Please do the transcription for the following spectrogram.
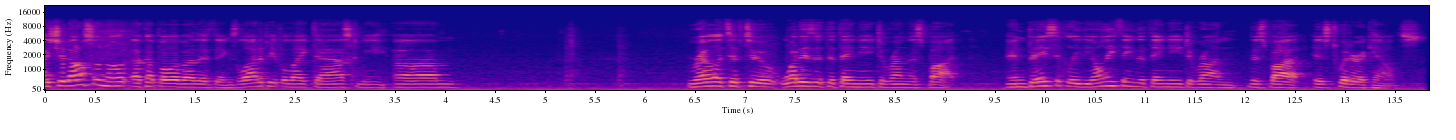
I should also note a couple of other things. A lot of people like to ask me, um, relative to what is it that they need to run this bot. And basically, the only thing that they need to run this bot is Twitter accounts.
